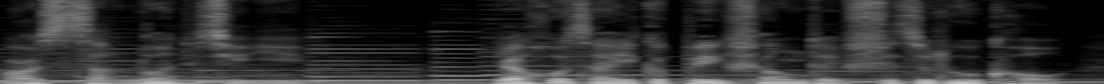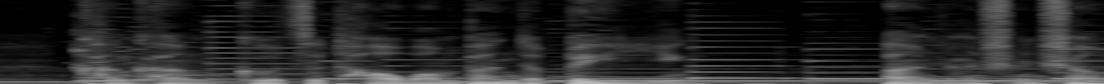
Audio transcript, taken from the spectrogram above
而散乱的记忆，然后在一个悲伤的十字路口，看看各自逃亡般的背影，黯然神伤。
